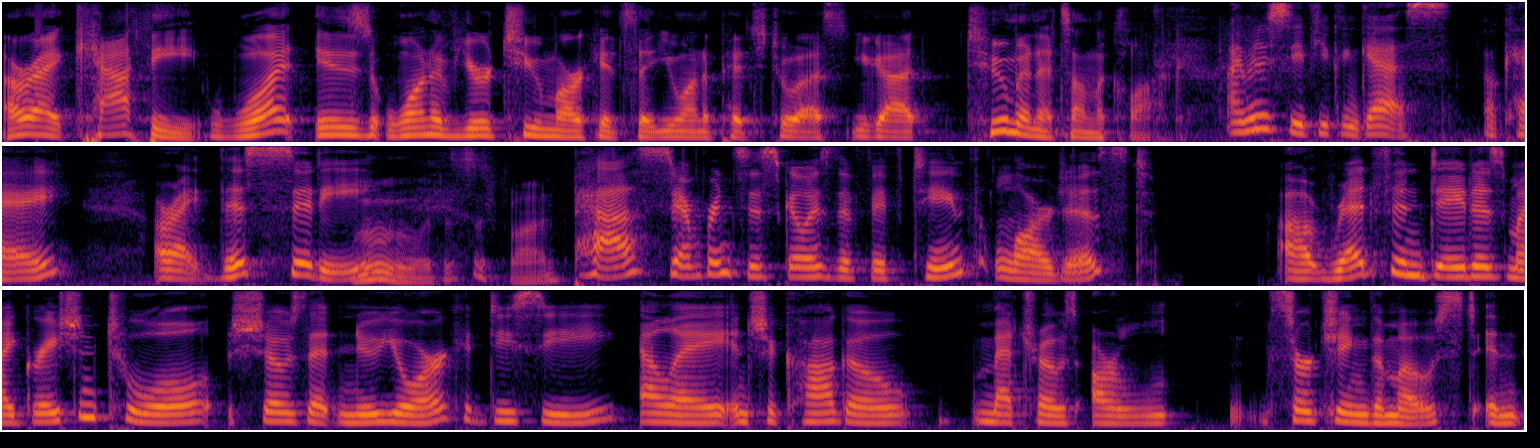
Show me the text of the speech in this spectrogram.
All right, Kathy, what is one of your two markets that you want to pitch to us? You got 2 minutes on the clock. I'm going to see if you can guess, okay? All right, this city Ooh, this is fun. past San Francisco is the 15th largest. Uh, Redfin Data's migration tool shows that New York, DC, LA, and Chicago metros are l- searching the most in,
